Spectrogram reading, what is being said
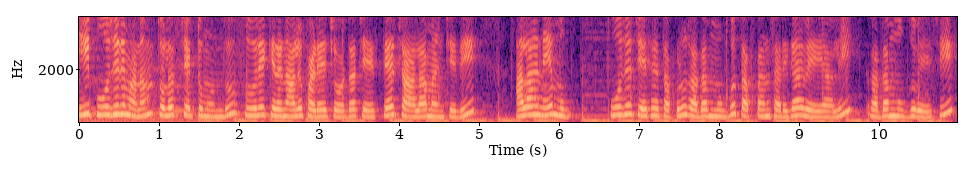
ఈ పూజని మనం తులసి చెట్టు ముందు సూర్యకిరణాలు పడే చోట చేస్తే చాలా మంచిది. అలానే ముగ్ పూజ చేసేటప్పుడు రథం ముగ్గు తప్పనిసరిగా వేయాలి. రథం ముగ్గు వేసి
